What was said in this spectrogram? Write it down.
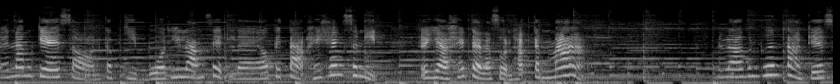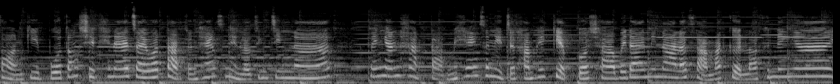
และนำเกสรกับกีบบัวที่ล้างเสร็จแล้วไปตากให้แห้งสนิทโดยอย่าให้แต่ละส่วนทับกันมาก เวลาเพื่อนๆตากเกสรกีบบัวต้องเช็คให้แน่ใจว่าตากจนแห้งสนิทแล้วจริง ๆ นะ ไม่งั้นหากตากไม่แห้งสนิทจะทำให้เก็บตัวชาไว้ได้ไม่นานและสามารถเกิดราขึ้นได้ง่าย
